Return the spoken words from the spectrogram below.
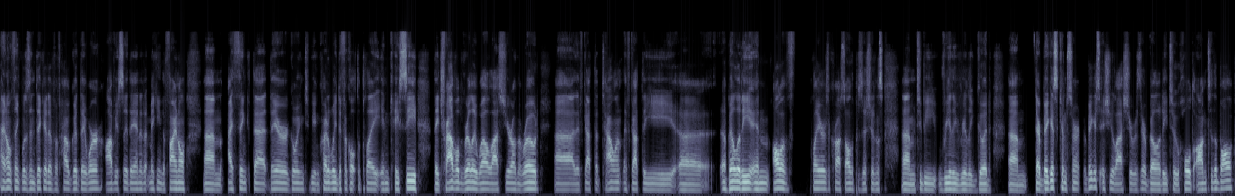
I don't think was indicative of how good they were. Obviously, they ended up making the final. Um, I think that they're going to be incredibly difficult to play in KC. They traveled really well last year on the road. Uh, they've got the talent, they've got the uh, ability and all of players across all the positions um, to be really, really good. Um, their biggest concern, the biggest issue last year was their ability to hold on to the ball,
